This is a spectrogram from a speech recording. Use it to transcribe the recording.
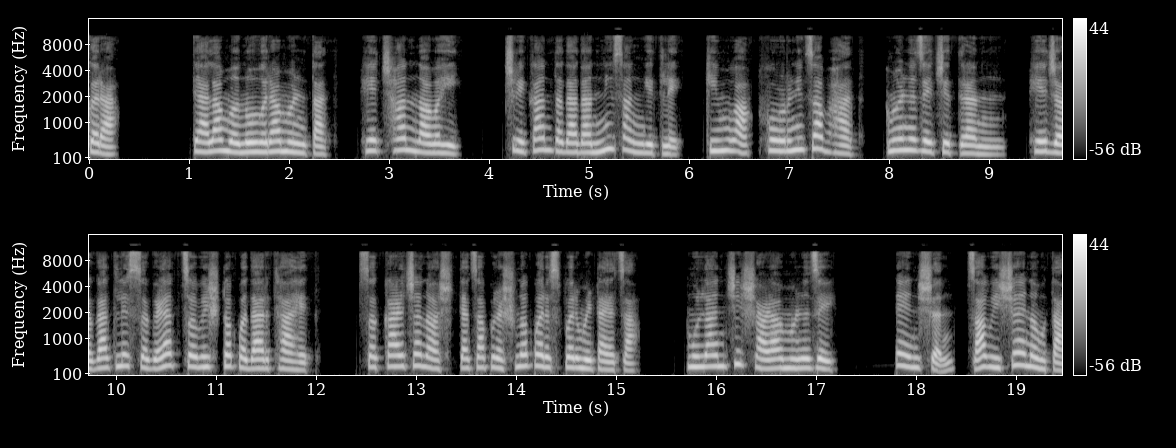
करा त्याला मनोहरा म्हणतात. हे छान नावही. श्रीकांत दादांनी सांगितले किंवा फोडणीचा भात म्हणजे चित्रान्न हे जगातले सगळ्यात चविष्ट पदार्थ आहेत. सकाळच्या नाश्त्याचा प्रश्न परस्पर मिटायचा. मुलांची शाळा म्हणजे टेन्शन चा विषय नव्हता.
